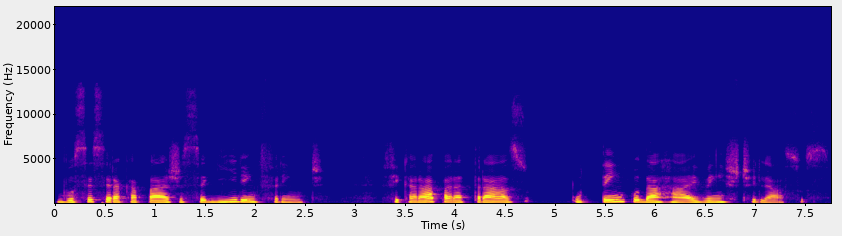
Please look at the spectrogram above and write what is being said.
Você será capaz de seguir em frente. Ficará para trás o tempo da raiva em estilhaços.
